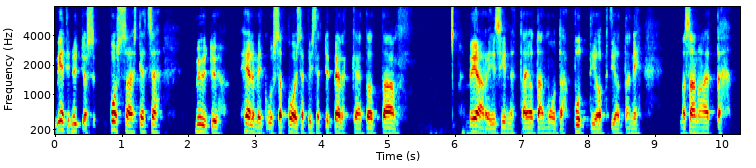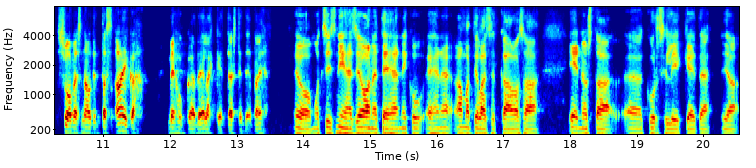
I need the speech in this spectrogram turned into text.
mieti nyt, jos Possa olisi että myyty helmikuussa pois ja pistetty pelkkää tota, Beariin sinne tai jotain muuta puttioptiota, niin mä sanon, että Suomessa nautittaisiin aika mehukkaita eläkkeet tästä eteenpäin. Joo, mutta siis niinhän se on, että eihän, niinku, eihän ne ammattilaisetkaan osaa ennustaa äh, kurssiliikkeitä ja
